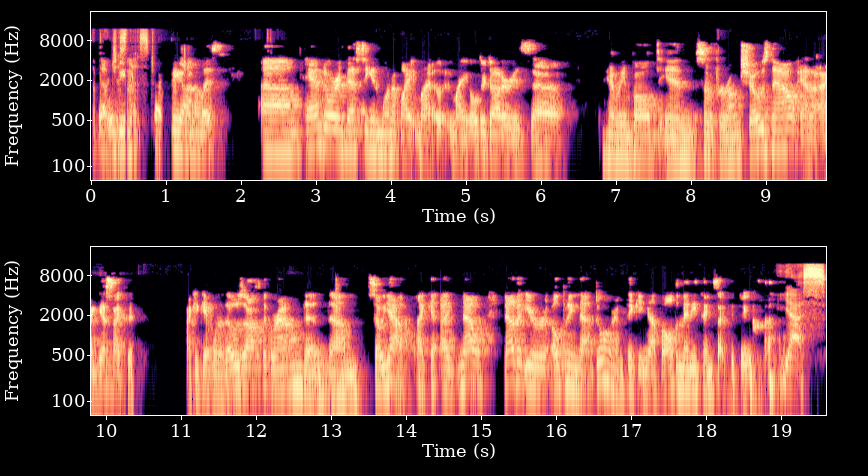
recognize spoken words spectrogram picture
the that would be, list. Be on the list. Um, and or investing in one of my my my older daughter is uh, heavily involved in some of her own shows now, and I guess I could I could get one of those off the ground. And um, so yeah, I, I now now that you're opening that door, I'm thinking of all the many things I could do. yes.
